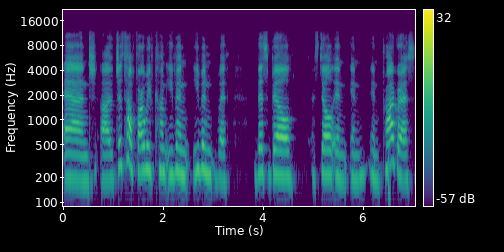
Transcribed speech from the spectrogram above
and uh, just how far we've come even even with this bill still in, in, in progress,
